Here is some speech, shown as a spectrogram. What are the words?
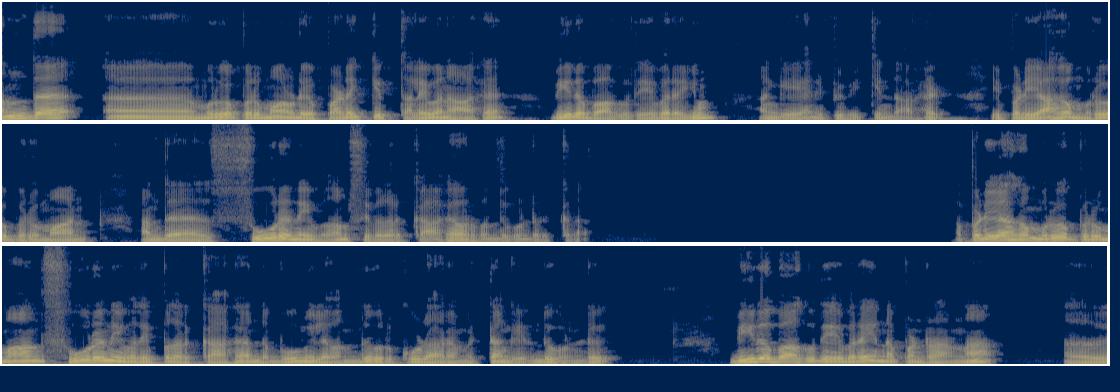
அந்த முருகப்பெருமானுடைய படைக்கு தலைவனாக வீரபாகு தேவரையும் அங்கே அனுப்பி வைக்கின்றார்கள். இப்படியாக முருகப்பெருமான் அந்த சூரனை வதம் செய்வதற்காக அவர் வந்து கொண்டிருக்கிறார். அப்படியாக முருகப்பெருமான் சூரனை வதைப்பதற்காக அந்த பூமியில் வந்து ஒரு கூடாரம் விட்டு அங்கே இருந்து கொண்டு வீரபாகு தேவரை என்ன பண்ணுறாருன்னா அதாவது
